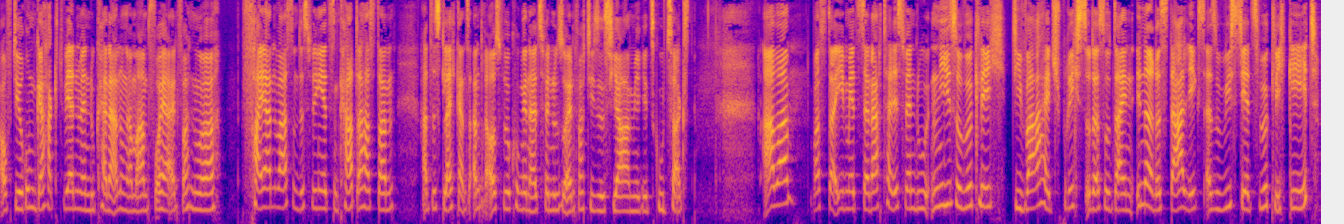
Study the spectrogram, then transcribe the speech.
auf dir rumgehackt werden, wenn du keine Ahnung am Abend vorher einfach nur feiern warst und deswegen jetzt einen Kater hast, dann hat es gleich ganz andere Auswirkungen, als wenn du so einfach dieses Ja, mir geht's gut sagst. Aber was da eben jetzt der Nachteil ist, wenn du nie so wirklich die Wahrheit sprichst oder so dein Inneres darlegst, also wie es dir jetzt wirklich geht,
